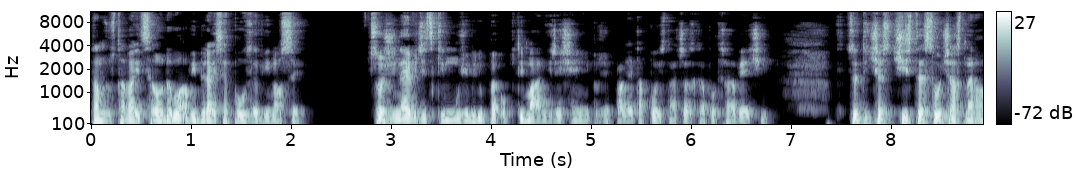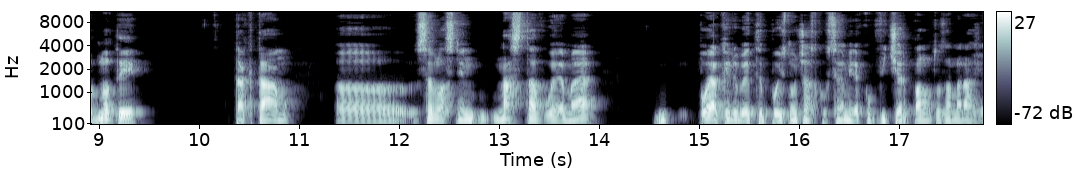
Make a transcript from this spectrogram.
tam zůstávají celou dobu a vybírají se pouze výnosy. Což ne vždycky může být úplně optimální řešení, protože pak je ta pojistná částka potřeba větší. Co se týče čisté současné hodnoty, tak tam uh, se vlastně nastavujeme po jaké době tu pojistnou částku chceme mít jako vyčerpanou, to znamená, že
